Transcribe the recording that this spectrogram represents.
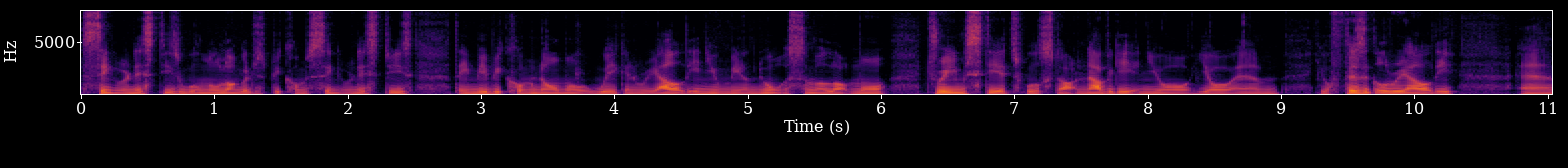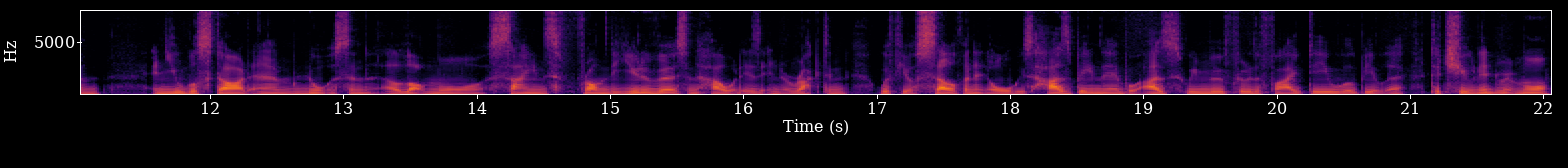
Synchronicities will no longer just become synchronicities; they may become normal waking reality, and you may notice them a lot more. Dream states will start navigating your your um, your physical reality. Um, and you will start um, noticing a lot more signs from the universe and how it is interacting with yourself and it always has been there but as we move through the 5d we'll be able to, to tune into it more.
